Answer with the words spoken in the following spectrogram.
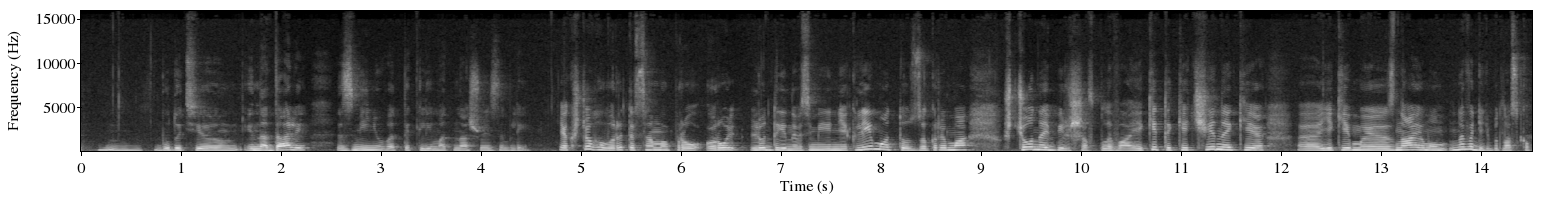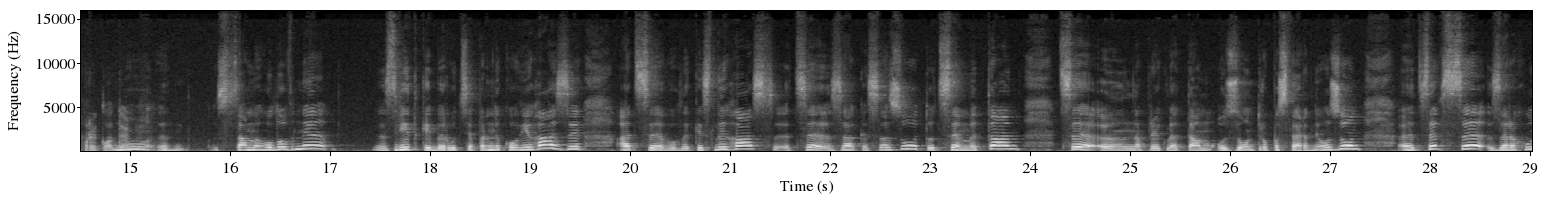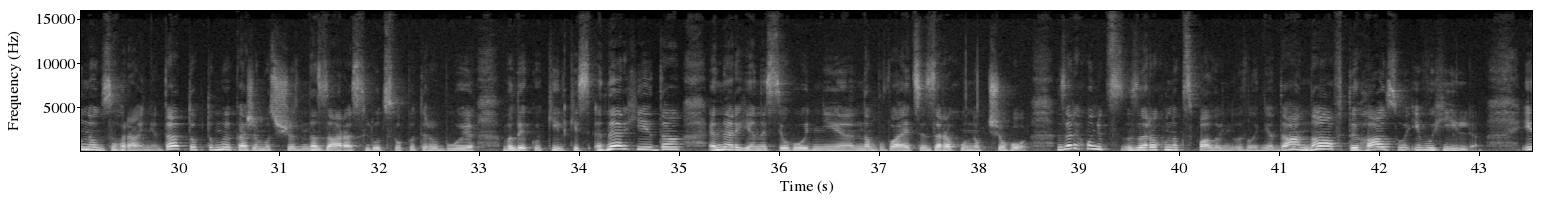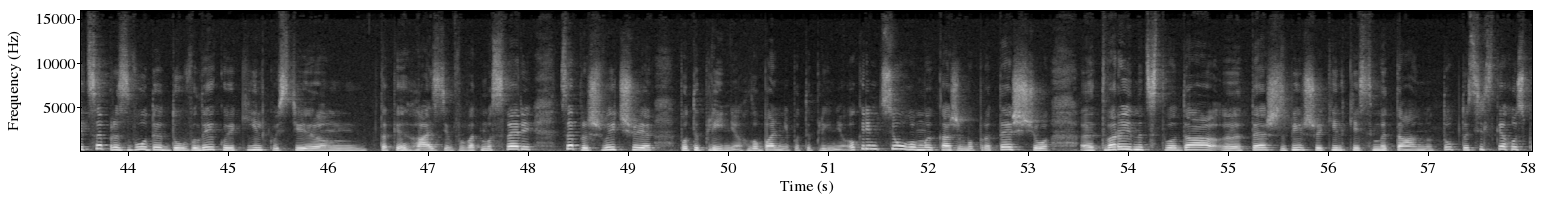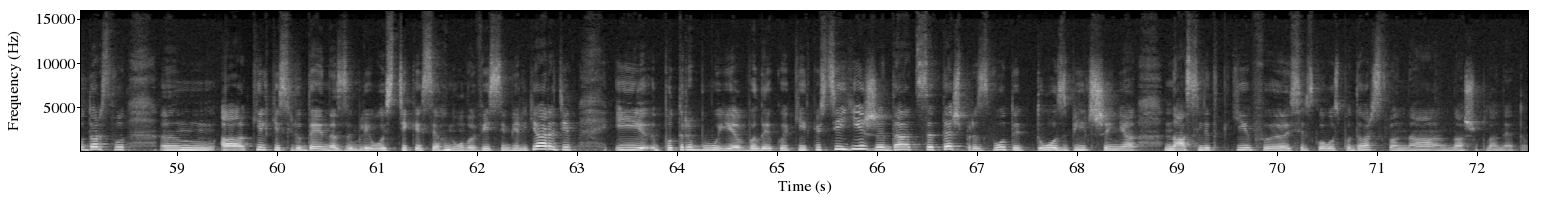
будуть е, і надалі змінювати клімат нашої землі. Якщо говорити саме про роль людини в зміні клімату, зокрема, що найбільше впливає? Які такі чинники, е, які ми знаємо? Наведіть, будь ласка, приклади. Ну, е, саме головне. Звідки беруться парникові гази, а це вуглекислий газ, це закис азоту, це метан, це, е, наприклад, там озон, тропосферний озон. Е, Це все за рахунок згорання. Да? Тобто ми кажемо, що на зараз людство потребує велику кількість енергії. Да? Енергія на сьогодні набувається за рахунок чого? За рахунок, за рахунок спалення да? нафти, газу і вугілля. І це призводить до великої кількості ем, таких газів в атмосфері. Це пришвидшує потепління, глобальні потепління. Окрім цього, ми кажемо про те, що е, тваринництво да, е, теж збільшує кількість метану, тобто сільське господарство, ем, а кількість людей на землі ось тільки сягнуло 8 мільярдів і потребує великої кількості їжі. Да, це теж призводить до збільшення наслідків е, сільського господарства на нашу планету.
